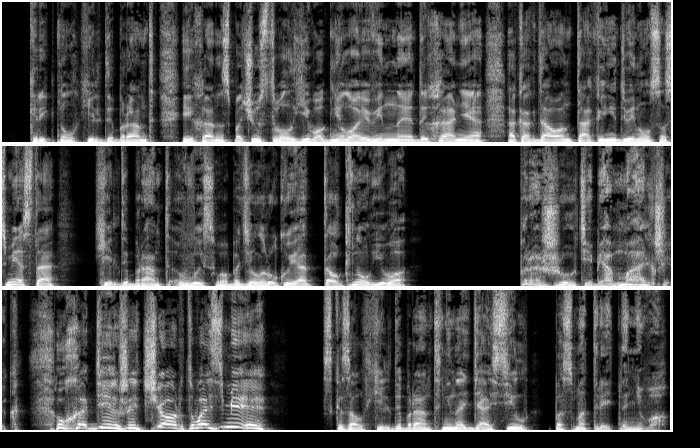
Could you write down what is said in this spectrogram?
— крикнул Хильдебранд, и Ханнес почувствовал его гнилое винное дыхание, а когда он так и не двинулся с места, Хильдебранд высвободил руку и оттолкнул его. «Прошу тебя, мальчик, уходи же, черт возьми!» — сказал Хильдебранд, не найдя сил посмотреть на него.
